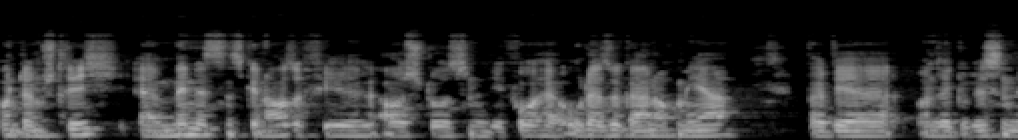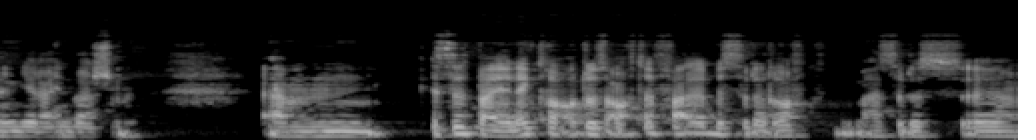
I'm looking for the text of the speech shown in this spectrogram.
unterm Strich äh, mindestens genauso viel ausstoßen wie vorher oder sogar noch mehr, weil wir unser Gewissen irgendwie reinwaschen. Ähm, ist das bei Elektroautos auch der Fall? Bist du darauf, hast du das äh,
